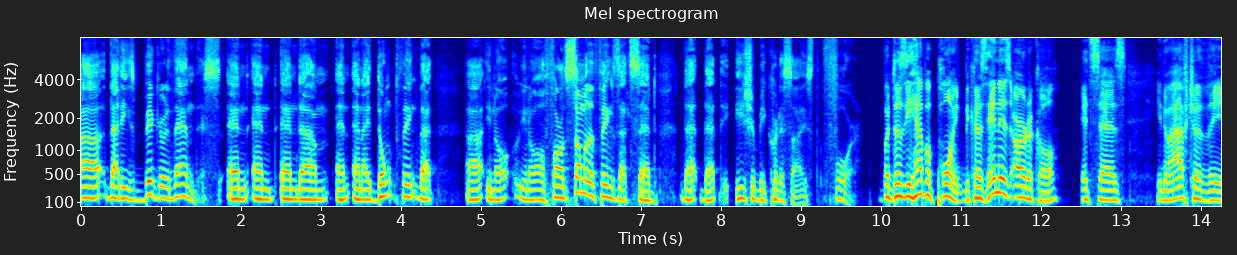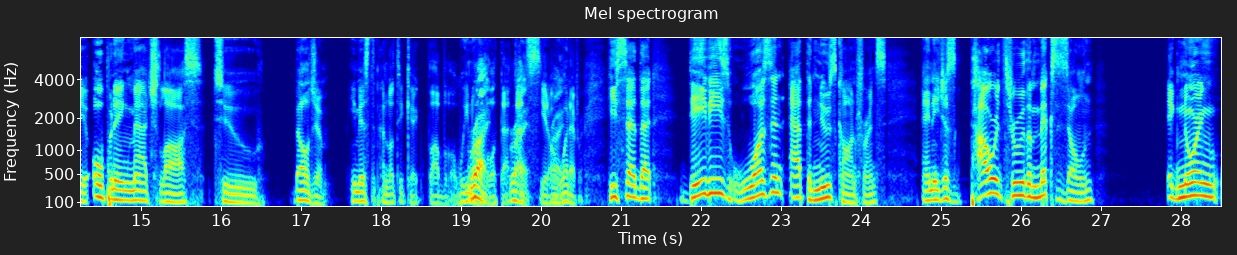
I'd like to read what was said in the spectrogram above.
uh, that he's bigger than this, and and and um and and I don't think that uh, you know you know Alfonso some of the things that said that that he should be criticized for. But does he have a point? Because in his article, it says, you know, after the opening match loss to Belgium, he missed the penalty kick, blah, blah, blah. We know Right, about that. right, That's, you know, right. whatever. He said that Davies wasn't at the news conference and he just powered through the mix zone, ignoring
